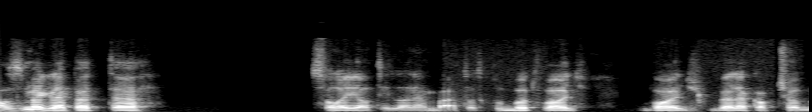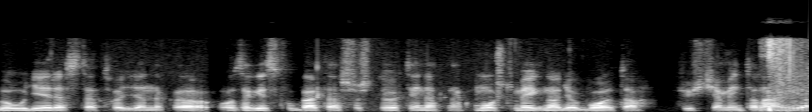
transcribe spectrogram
az meglepette, Szalai Attila nem váltott klubot, vagy, vagy vele kapcsolatban úgy érezted, hogy ennek a, az egész futbáltásos történetnek most még nagyobb volt a füstje, mint a lángja?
